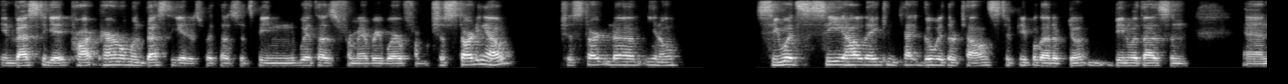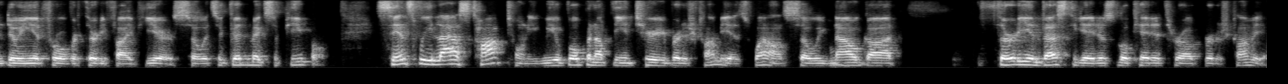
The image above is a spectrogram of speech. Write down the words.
investigate paranormal investigators with us. It's been with us from everywhere from just starting out, just starting to you know see what's see how they can t- go with their talents to people that have do, been with us and and doing it for over 35 years. So it's a good mix of people. Since we last talked, Tony, we have opened up the interior British Columbia as well. So we've now got 30 investigators located throughout British Columbia.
